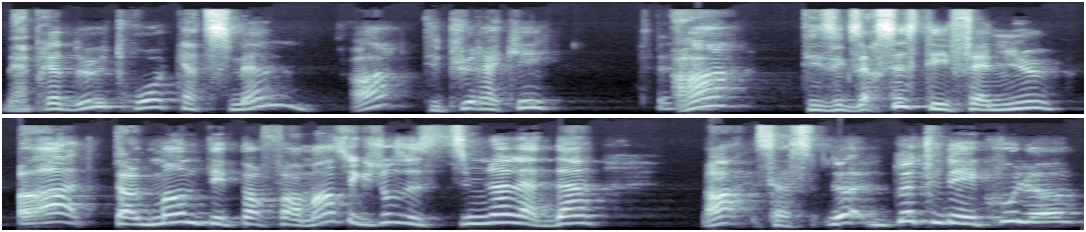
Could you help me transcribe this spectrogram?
Mais après deux, trois, quatre semaines, ah, t'es plus raqué. Ah, tes exercices, t'es fait mieux. Ah, t'augmentes tes performances. Il y a quelque chose de stimulant là-dedans. Ah, ça, là, tout d'un coup, là,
